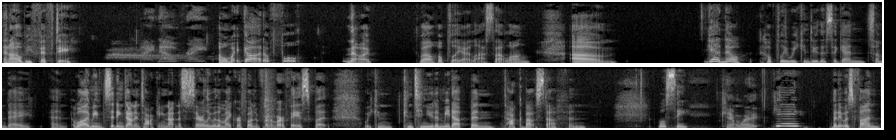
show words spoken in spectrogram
And I'll be 50. I know, right? Oh my God, a full. No, I, well, hopefully I last that long. Um, yeah, no, hopefully we can do this again someday. And well, I mean, sitting down and talking, not necessarily with a microphone in front of our face, but we can continue to meet up and talk about stuff and we'll see. Can't wait. Yay. But it was fun.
